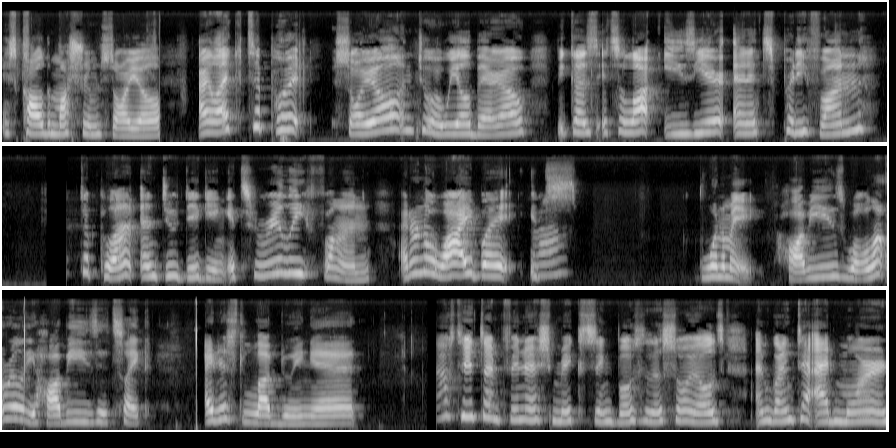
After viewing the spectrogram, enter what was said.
is called mushroom soil. I like to put soil into a wheelbarrow because it's a lot easier and it's pretty fun to plant and do digging. It's really fun. I don't know why, but it's one of my hobbies. Well, not really hobbies. It's like I just love doing it. Now, since I'm finished mixing both of the soils, I'm going to add more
